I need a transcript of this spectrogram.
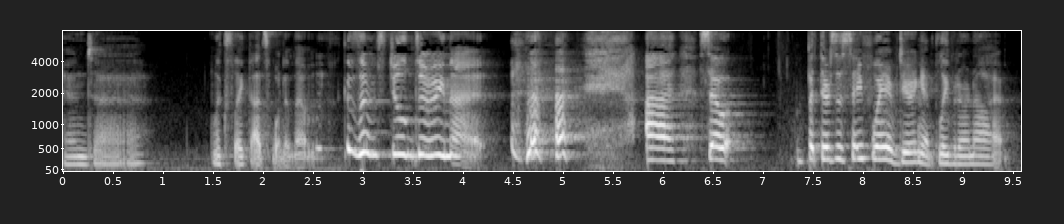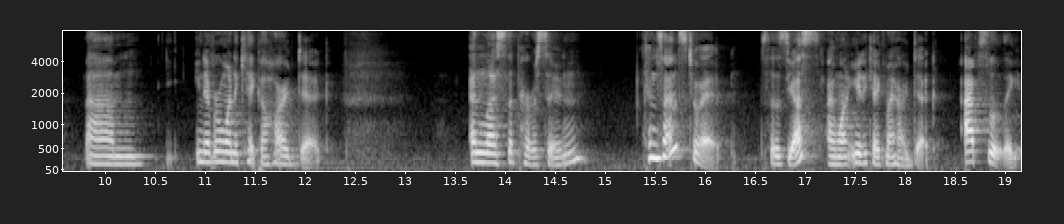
and uh, Looks like that's one of them because I'm still doing that. uh, so, but there's a safe way of doing it, believe it or not. Um, you never want to kick a hard dick unless the person consents to it. Says, Yes, I want you to kick my hard dick. Absolutely.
